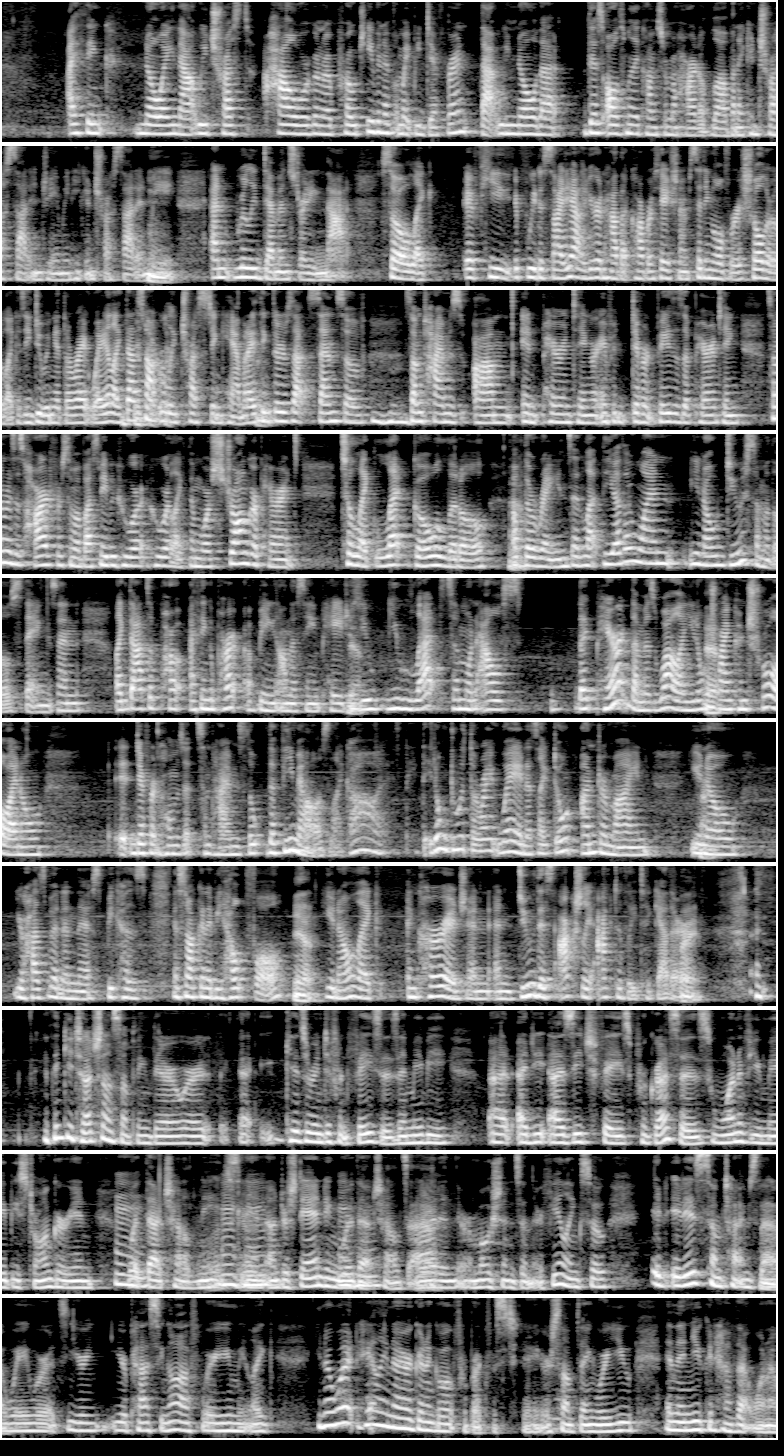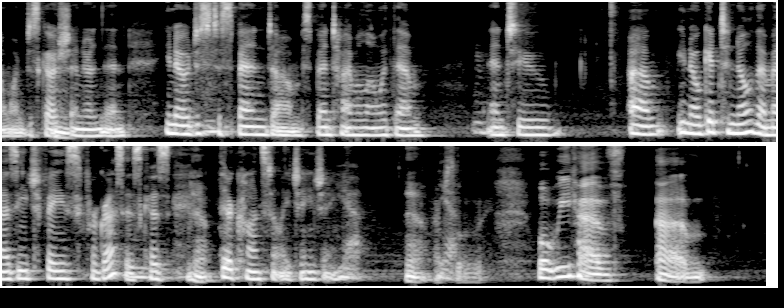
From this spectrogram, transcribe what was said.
I think knowing that we trust how we're going to approach, even if it might be different, that we know that this ultimately comes from a heart of love and I can trust that in Jamie and he can trust that in mm. me and really demonstrating that. So like if he if we decide yeah you're gonna have that conversation i'm sitting over his shoulder like is he doing it the right way? Like that's not really trusting him. And i think there's that sense of sometimes um, in parenting or in different phases of parenting sometimes it's hard for some of us maybe who are who are like the more stronger parent to like let go a little of the reins and let the other one you know do some of those things. And like that's a part i think a part of being on the same page is you you let someone else like parent them as well and you don't Yeah. try and control. I know at different homes that sometimes the, the female is like oh they, they don't do it the right way. And it's like don't undermine you know your husband in this because it's not going to be helpful Yeah. you know like encourage and and do this actually actively together. Right. I think you touched on something there where uh, kids are in different phases, and maybe at, at, as each phase progresses, one of you may be stronger in what mm. that child needs mm-hmm. and understanding where that mm-hmm. child's at and their emotions and their feelings. So it, it is sometimes that way where it's you're you're passing off where you may like. You know what? Haley and I are going to go out for breakfast today, or something where you, and then you can have that one-on-one discussion, and then you know just to spend um, spend time alone with them, and to um, you know, get to know them as each phase progresses because Yeah. they're constantly changing. yeah Yeah. Absolutely. Well, we have, um,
